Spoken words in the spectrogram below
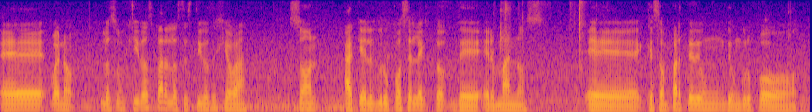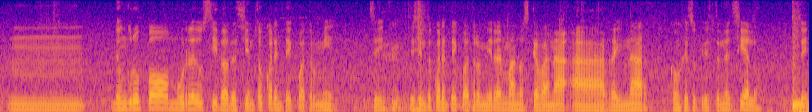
Eh, bueno, los ungidos para los testigos de Jehová son aquel grupo selecto de hermanos eh, que son parte de un, de un grupo mm, de un grupo muy reducido de 144 mil, ¿sí? De 144 mil hermanos que van a, a reinar con Jesucristo en el cielo, ¿sí?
